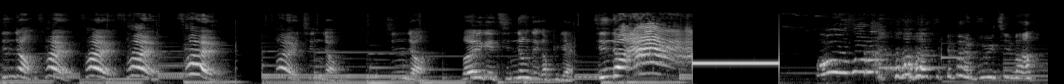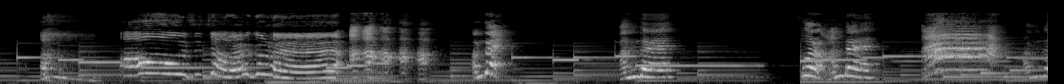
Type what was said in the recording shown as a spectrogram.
진정 설 설 설 설 설 진정 진정. 너에게 진정제가 필요해. 진정 아! 어우 설아! 제발 물지마. 아우 진짜 왜 그래? 아, 아, 아, 아, 아. 안돼! 안돼! 설 안돼! 아! 안돼!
